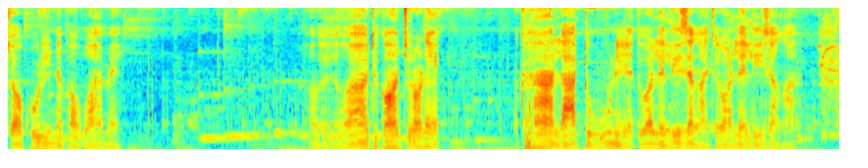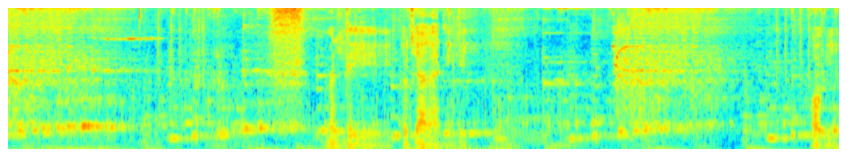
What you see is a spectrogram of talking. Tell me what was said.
ကြော်ကူရီနံပါတ်1ပဲဟုတ်ကဲ့ဟာဒီကောင်ကျွန်တော်နဲ့အခန်းကလာတူနေတယ်သူကလဲ45ကျွန်တော်လဲ45မလေးလောက်ကြကန်နေလေးဟုတ်ပြီ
